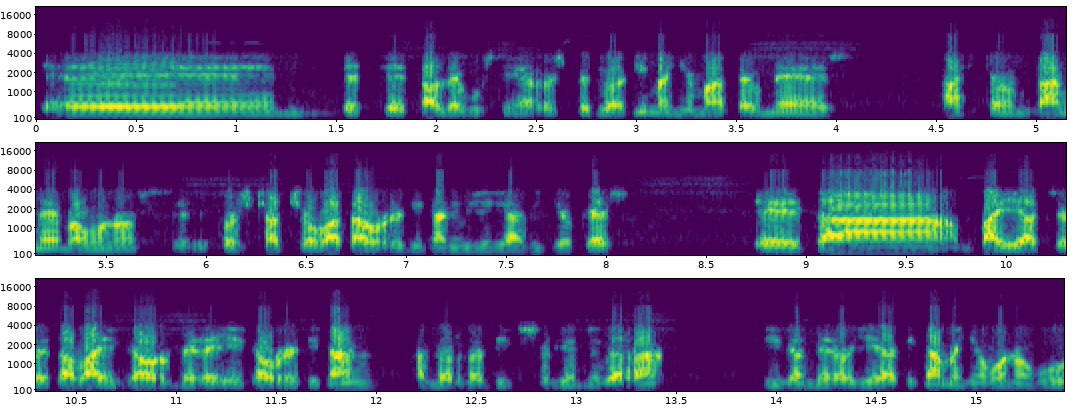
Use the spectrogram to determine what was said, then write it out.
E, beste talde guztien errespetuak baina mateunez, azte honetan, ba, bueno, koskatxo bat aurretik anibilik bideok, ez? Eta bai atzo eta bai gaur bereiek aurretikan, aldortatik zorion du berra, bi bandera horietatik, baina, bueno, gu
